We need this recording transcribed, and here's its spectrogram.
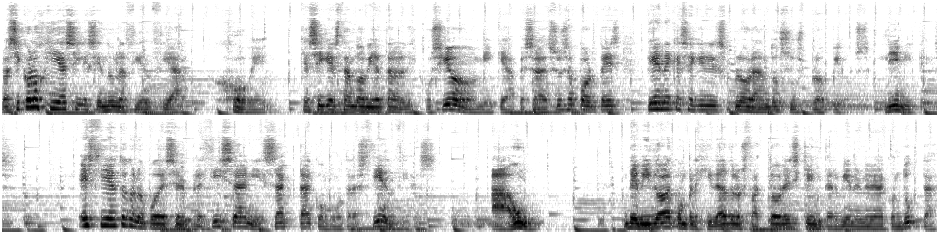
La psicología sigue siendo una ciencia joven, que sigue estando abierta a la discusión y que a pesar de sus aportes tiene que seguir explorando sus propios límites. Es cierto que no puede ser precisa ni exacta como otras ciencias, aún, debido a la complejidad de los factores que intervienen en la conducta,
